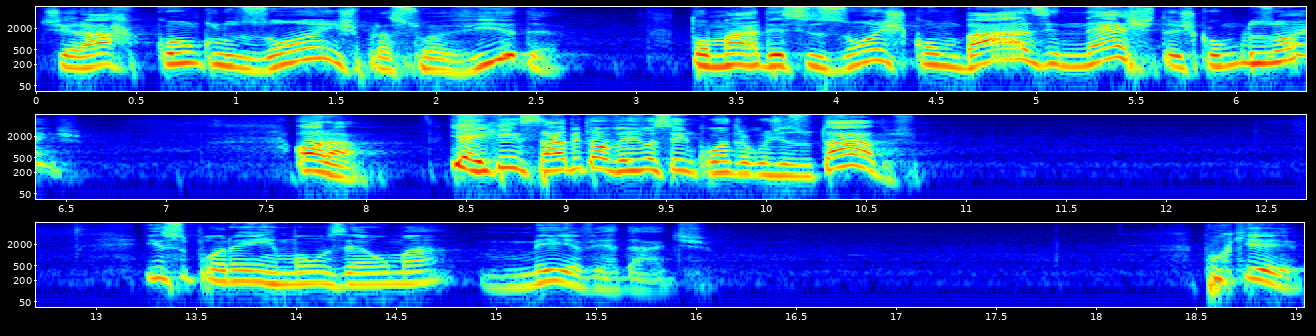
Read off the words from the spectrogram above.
tirar conclusões para a sua vida, tomar decisões com base nestas conclusões. Ora, e aí, quem sabe, talvez você encontre alguns resultados. Isso, porém, irmãos, é uma meia-verdade. Porque,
